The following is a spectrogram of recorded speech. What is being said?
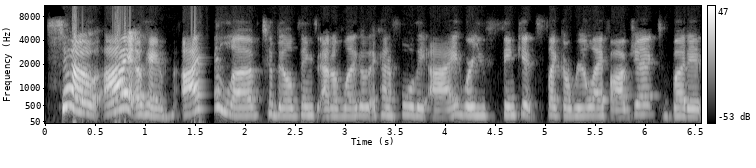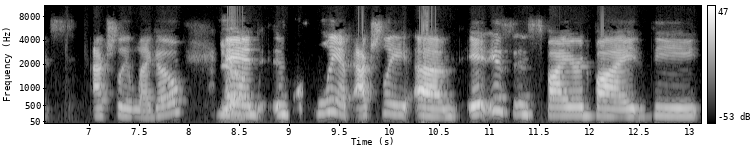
So I okay, I love to build things out of Lego that kind of fool the eye, where you think it's like a real life object, but it's actually Lego. Yeah. And in this lamp, actually, um, it is inspired by the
